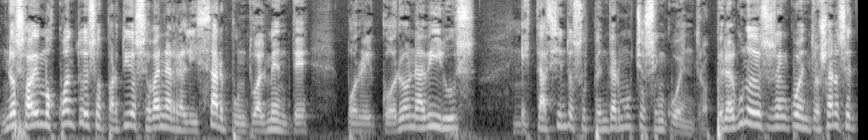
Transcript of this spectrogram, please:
no sabemos cuántos de esos partidos se van a realizar puntualmente por el coronavirus. Está haciendo suspender muchos encuentros, pero algunos de esos encuentros ya no se,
